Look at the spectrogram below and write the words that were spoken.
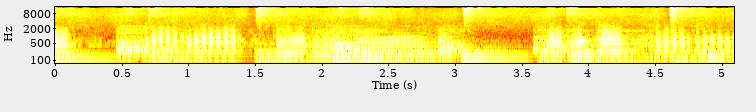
Thank you.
